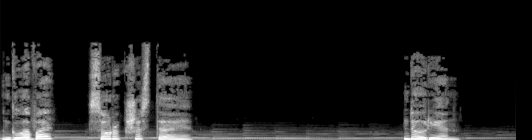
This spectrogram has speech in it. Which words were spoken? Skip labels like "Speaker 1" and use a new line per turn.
Глава 46. Дориан.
